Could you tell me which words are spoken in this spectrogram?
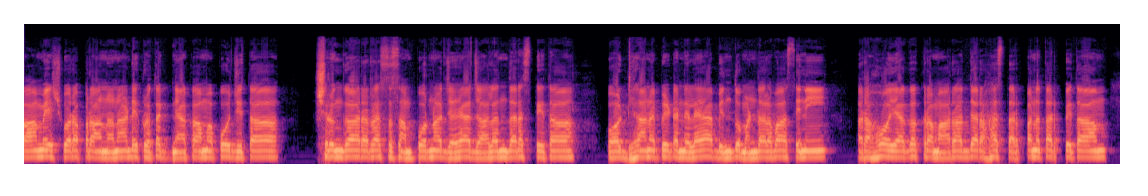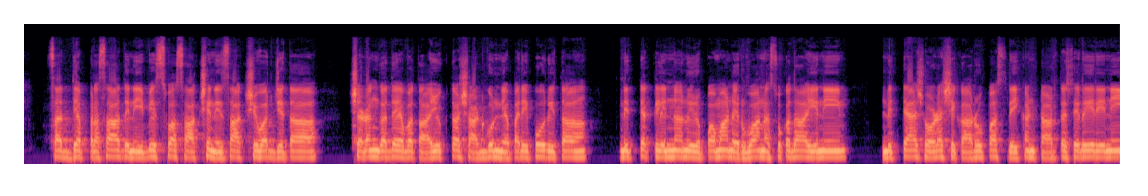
కామేశ్వర ప్రాణనాడి కృతజ్ఞ కామపూజిత శృంగార రస సంపూర్ణ జయ జాలంధర స్థిత ఓఢ్యానపీఠ నిలయ బిందు మండలవాసిని రహోయాగ క్రమారాధ్య రహస్తర్పణ తర్పిత సద్య ప్రసాదిని విశ్వ సాక్షిని సాక్షివర్జిత షడంగదేవతాయుక్త షడ్గుణ్య పరిపూరిత నిత్య క్లిన్న నిరుపమ నిర్వాణ సుఖదాయిని నిత్య షోడశికారూప శ్రీకంఠార్థ శరీరిని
